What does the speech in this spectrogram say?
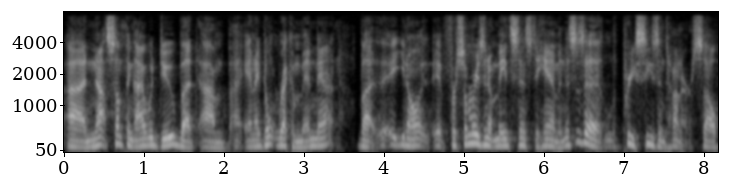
Uh, not something I would do, but um, and I don't recommend that but uh, you know, it, for some reason, it made sense to him. And this is a pretty seasoned hunter, so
